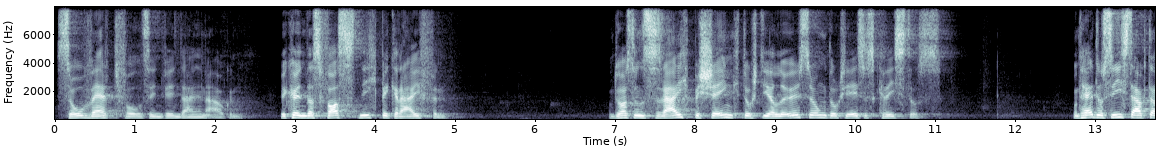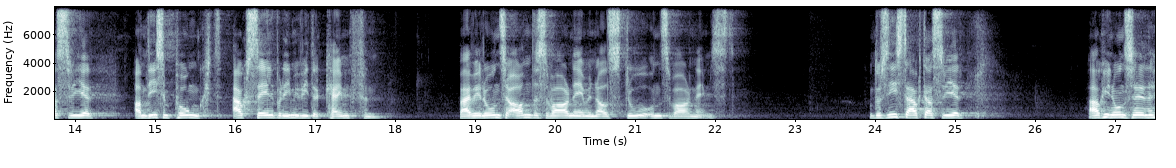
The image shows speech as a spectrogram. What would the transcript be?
So wertvoll sind wir in deinen Augen. Wir können das fast nicht begreifen. Und du hast uns reich beschenkt durch die Erlösung, durch Jesus Christus. Und Herr, du siehst auch, dass wir an diesem Punkt auch selber immer wieder kämpfen, weil wir uns anders wahrnehmen, als du uns wahrnimmst. Und du siehst auch, dass wir auch in unserer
